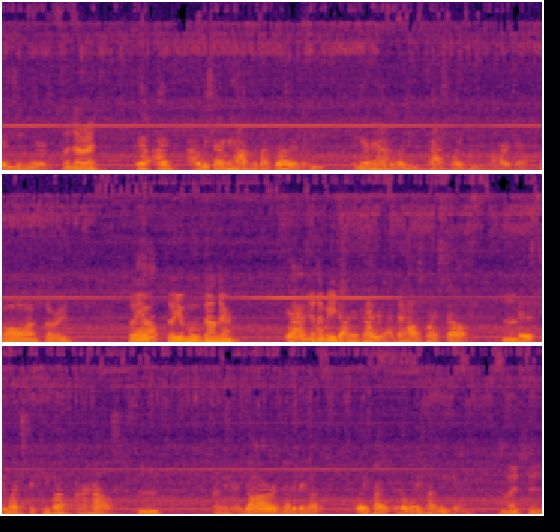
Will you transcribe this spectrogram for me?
15 years. Was that right? Yeah, I, I was sharing a house with my brother, but he, a year and a half ago, he passed away from a heart attack. Oh, I'm sorry. So Well- you so you moved down there? Yeah, I, I moved beach? down here because I didn't want the house myself. Uh, It was too much to keep up on a house hmm and a yard and everything else. Waste my, it'll waste my weekend. I see.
